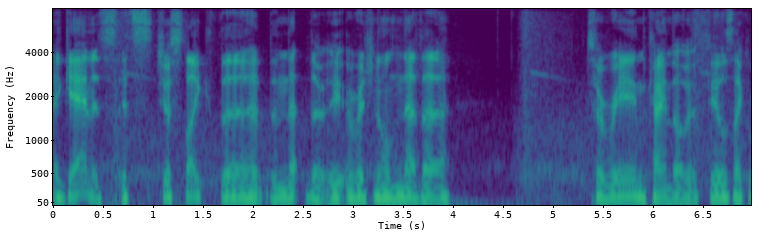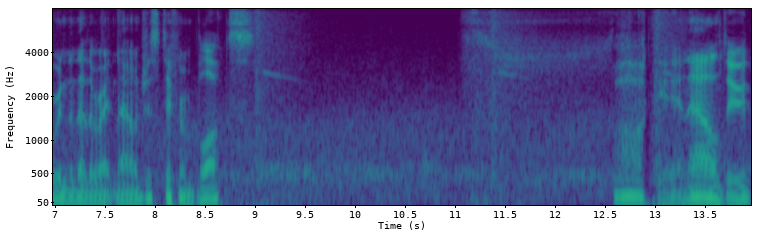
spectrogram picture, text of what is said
Again, it's it's just like the the the original Nether terrain kind of. It feels like we're in the Nether right now, just different blocks. Fucking hell, dude.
